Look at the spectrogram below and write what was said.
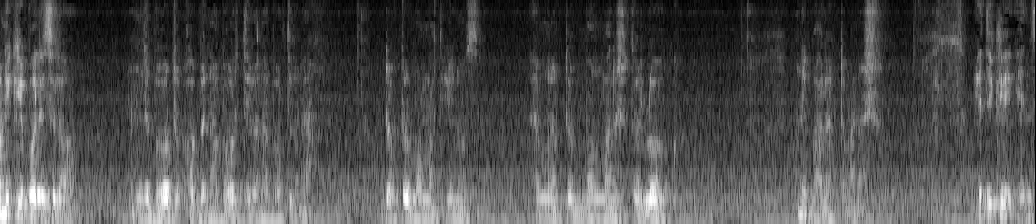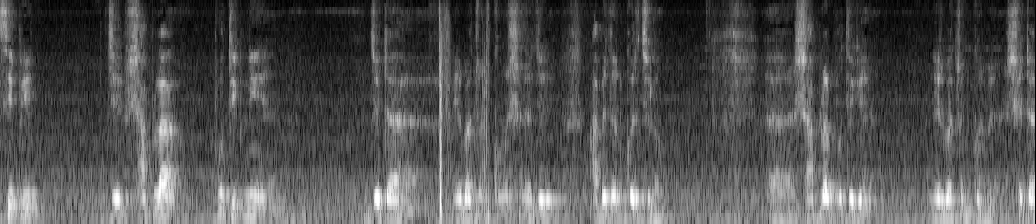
অনেকে বলেছিল যে ভোট হবে না, ভোট দেবে না, ভোট দেবে না। ডক্টর মোহাম্মদ ইউনুস এমন একটা মন মানুষতার লোক, অনেক ভালো একটা মানুষ। এদিকে এনসিপি যে শাপলা প্রতীক নিয়ে যেটা নির্বাচন কমিশনে যে আবেদন করেছিল শাপলার প্রতীকে নির্বাচন করবে, সেটা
